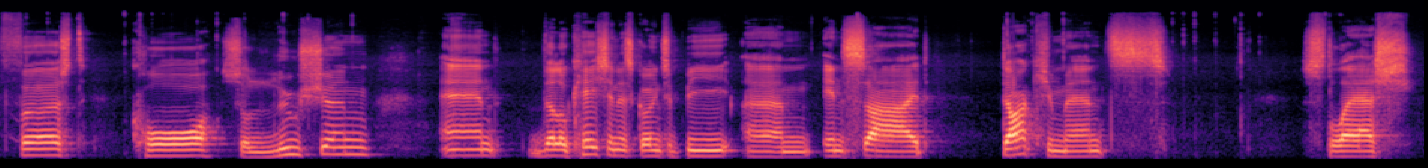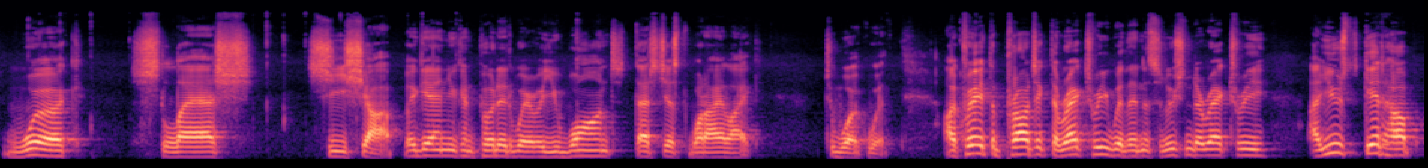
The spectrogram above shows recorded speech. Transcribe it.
first core solution and the location is going to be um, inside documents slash work slash C sharp. Again, you can put it wherever you want. That's just what I like to work with. I'll create the project directory within the solution directory. I used GitHub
